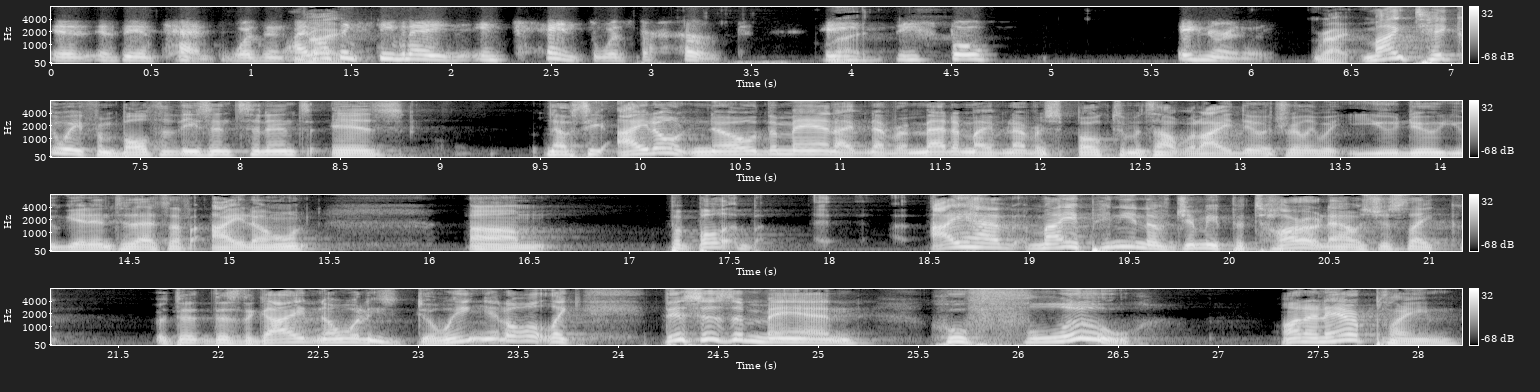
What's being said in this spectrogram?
is, is the intent wasn't I don't think Stephen A's intent was to hurt. He Right. he spoke ignorantly. Right. My takeaway from both of these incidents is now, see, I don't know the man. I've never met him. I've never spoke to him. It's not what I do. It's really what you do. You get into that stuff. I don't. Um, but both, I have my opinion of Jimmy Pitaro now is just like, th- does the guy know what he's doing at all? Like, this is a man who flew on an airplane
